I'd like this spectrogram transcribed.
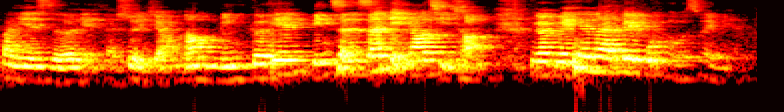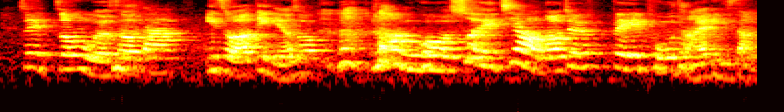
半夜十二点才睡觉，然后明隔天凌晨三点要起床，因为每天都在被剥夺睡眠。所以中午的时候，大家一走到地点，就说让我睡觉，然后就飞扑躺在地上，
